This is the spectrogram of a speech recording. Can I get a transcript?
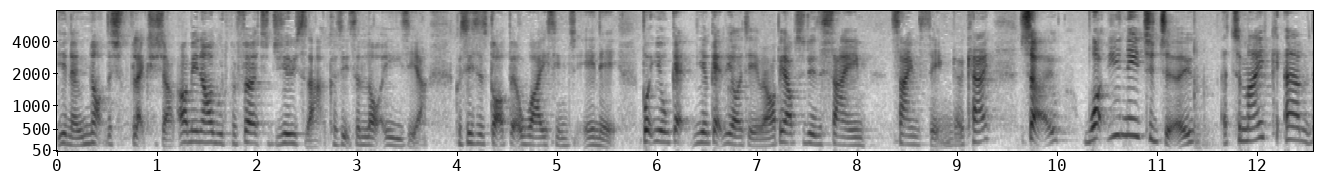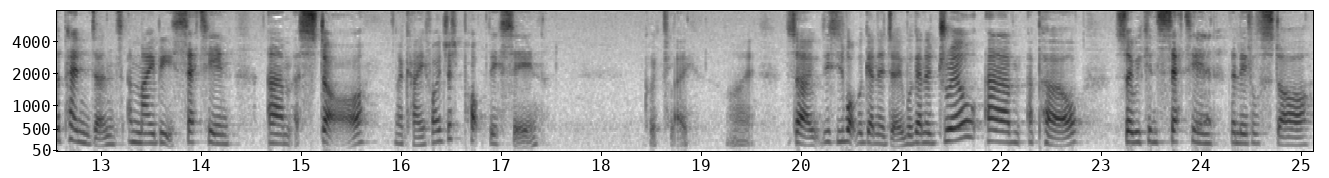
you know, not the flexure shaft. I mean, I would prefer to use that because it's a lot easier because this has got a bit of weight in, in it. But you'll get you'll get the idea. I'll be able to do the same same thing. Okay. So what you need to do uh, to make um, the pendant and maybe set in um, a star. Okay, if I just pop this in quickly. Right. So this is what we're going to do. We're going to drill um, a pearl so we can set in the little star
